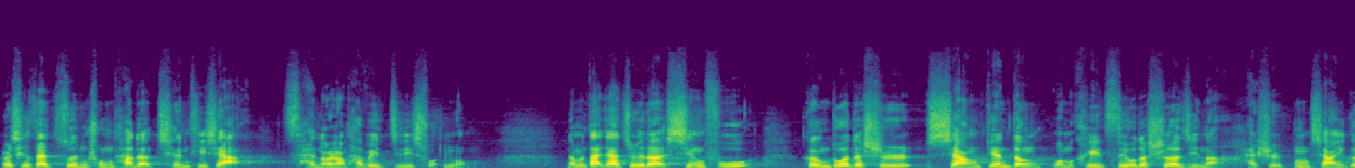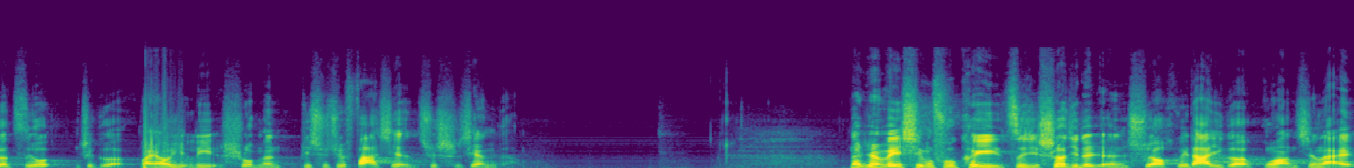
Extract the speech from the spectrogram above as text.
而且在遵从它的前提下，才能让它为自己所用。那么大家觉得幸福？更多的是像电灯，我们可以自由的设计呢，还是更像一个自由这个万有引力，是我们必须去发现、去实现的？那认为幸福可以自己设计的人，需要回答一个古往今来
